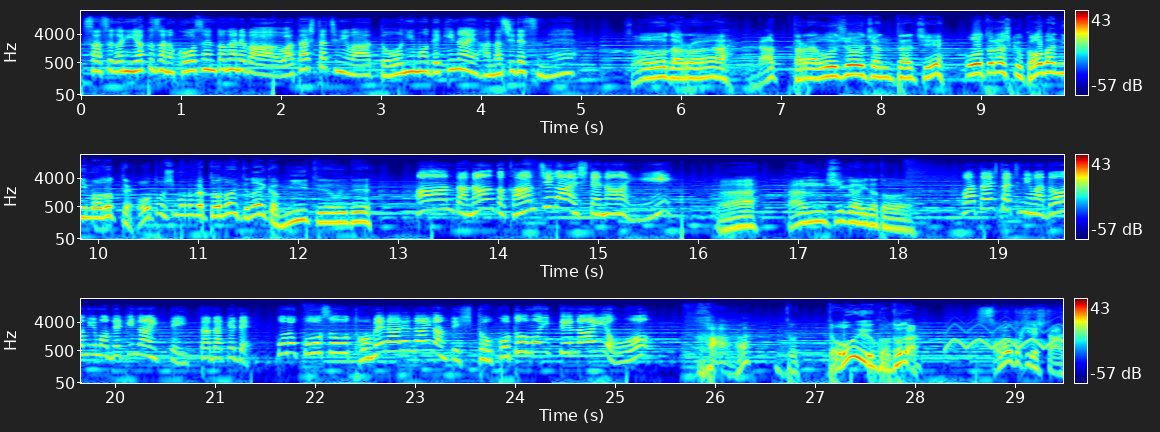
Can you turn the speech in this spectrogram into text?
さすがにヤクザの交戦となれば私たちにはどうにもできない話ですね。そうだろだったらお嬢ちゃんたちおとなしく交番に戻って落とし物が届いてないか見ておいで。あんたなんか勘違いしてない？ああ勘違いだと私たちにはどうにもできないって言っただけで、この構想を止められないなんて一言も言ってないよ。はあ？どどういうことだ？その時でした。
